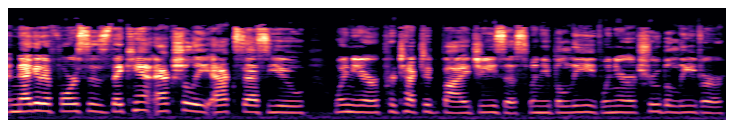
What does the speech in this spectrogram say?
negative forces, they can't actually access you when you're protected by Jesus, when you believe, when you're a true believer.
